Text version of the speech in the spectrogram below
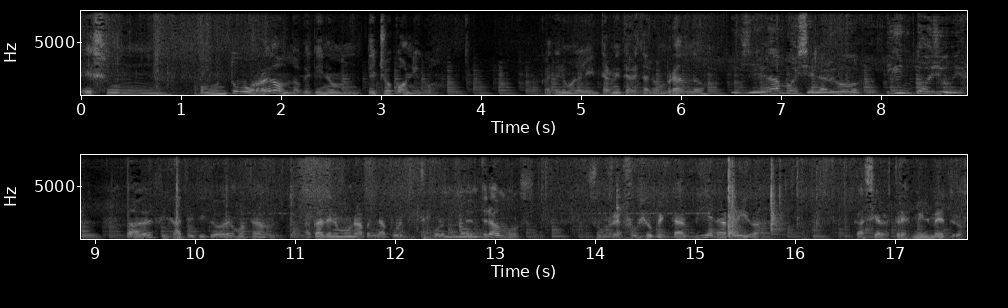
Es un, como un tubo redondo que tiene un techo cónico. Acá tenemos la linternita que está alumbrando. Y llegamos y se largó viento lluvia. A ver, fíjate Tito, a ver, mostrame. Acá tenemos una, la puertita por donde entramos. Es un refugio que está bien arriba, casi a los 3.000 metros.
